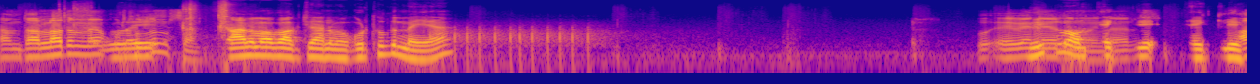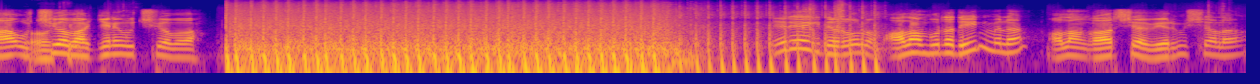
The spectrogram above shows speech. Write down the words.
Tam darladım ben. Vallahi- Kurtuldun mu sen? Canıma bak canıma. Kurtuldum ben ya. Bu eve Büyük mü nereden o? oynarız? Tekli. Tekli. Aa uçuyor Okey. bak gene uçuyor baba. Nereye gider oğlum? Alan burada değil mi lan? Alan karşıya vermiş ya lan.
